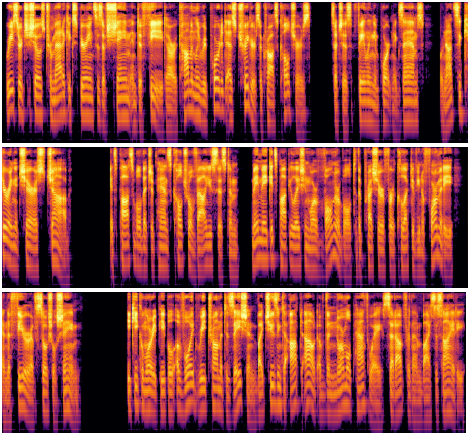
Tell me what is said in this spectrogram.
Research shows traumatic experiences of shame and defeat are commonly reported as triggers across cultures, such as failing important exams or not securing a cherished job. It's possible that Japan's cultural value system may make its population more vulnerable to the pressure for collective uniformity and the fear of social shame. Hikikomori people avoid re traumatization by choosing to opt out of the normal pathway set out for them by society.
